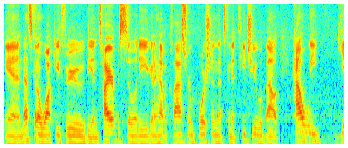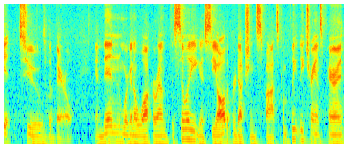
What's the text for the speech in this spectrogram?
And that's going to walk you through the entire facility. You're going to have a classroom portion that's going to teach you about how we get to the barrel. And then we're going to walk around the facility. You're going to see all the production spots, completely transparent.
